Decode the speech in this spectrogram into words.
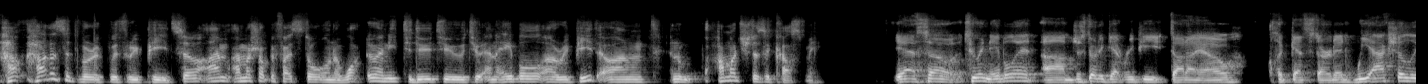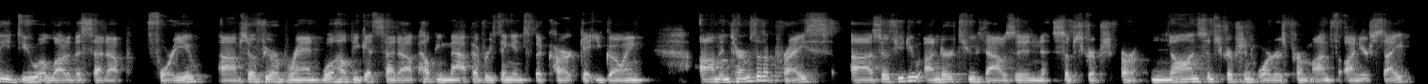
how how does it work with repeat? So I'm I'm a Shopify store owner. What do I need to do to to enable a repeat? Um, and how much does it cost me? Yeah, so to enable it, um, just go to getrepeat.io, click get started. We actually do a lot of the setup for you. Um, so if you're a brand, we'll help you get set up, help you map everything into the cart, get you going. Um, in terms of the price, uh, so if you do under 2,000 subscription or non-subscription orders per month on your site,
